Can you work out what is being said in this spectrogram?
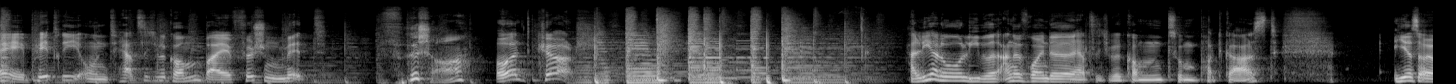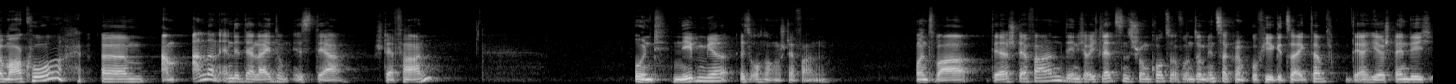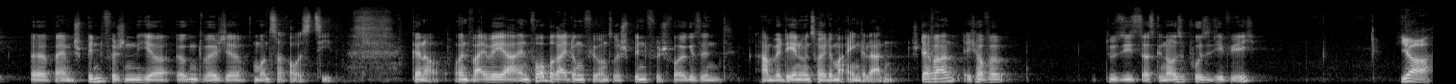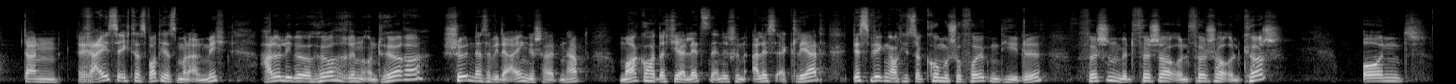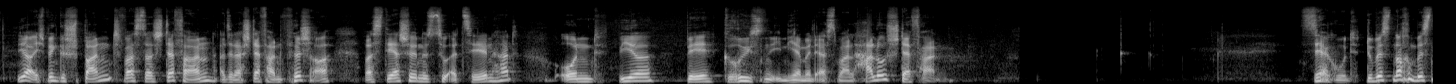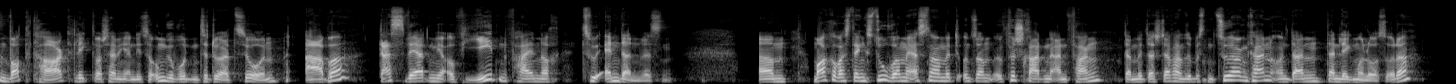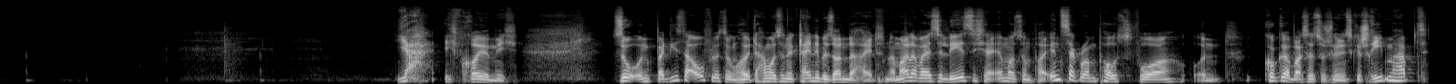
Hey Petri und herzlich willkommen bei Fischen mit Fischer und Kirsch. Hallihallo, liebe Angelfreunde, herzlich willkommen zum Podcast. Hier ist euer Marco. Ähm, am anderen Ende der Leitung ist der Stefan. Und neben mir ist auch noch ein Stefan. Und zwar der Stefan, den ich euch letztens schon kurz auf unserem Instagram-Profil gezeigt habe, der hier ständig äh, beim Spinnfischen hier irgendwelche Monster rauszieht. Genau. Und weil wir ja in Vorbereitung für unsere Spinnfischfolge sind, haben wir den uns heute mal eingeladen. Stefan, ich hoffe, du siehst das genauso positiv wie ich. Ja, dann reiße ich das Wort jetzt mal an mich. Hallo liebe Hörerinnen und Hörer, schön, dass ihr wieder eingeschaltet habt. Marco hat euch ja letzten Endes schon alles erklärt, deswegen auch dieser komische Folgentitel Fischen mit Fischer und Fischer und Kirsch. Und ja, ich bin gespannt, was der Stefan, also der Stefan Fischer, was der Schönes zu erzählen hat. Und wir begrüßen ihn hiermit erstmal. Hallo Stefan. Sehr gut. Du bist noch ein bisschen wortkarg, liegt wahrscheinlich an dieser ungewohnten Situation, aber das werden wir auf jeden Fall noch zu ändern wissen. Ähm, Marco, was denkst du? Wollen wir erstmal mit unserem Fischraten anfangen, damit der Stefan so ein bisschen zuhören kann und dann, dann legen wir los, oder? Ja, ich freue mich. So, und bei dieser Auflösung heute haben wir so eine kleine Besonderheit. Normalerweise lese ich ja immer so ein paar Instagram-Posts vor und gucke, was ihr so Schönes geschrieben habt.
